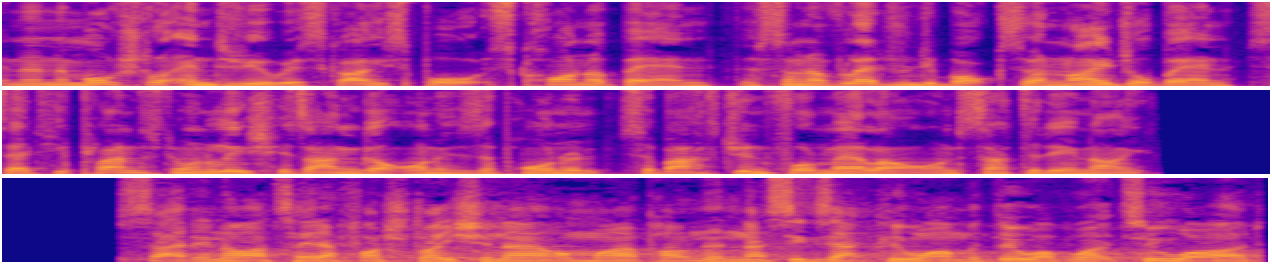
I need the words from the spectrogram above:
In an emotional interview with Sky Sports, Conor Benn, the son of legendary boxer Nigel Benn, said he plans to unleash his anger on his opponent Sebastian Formella on Saturday night. Saturday night, I take that frustration out on my opponent, and that's exactly what I'm gonna do. I've worked too hard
